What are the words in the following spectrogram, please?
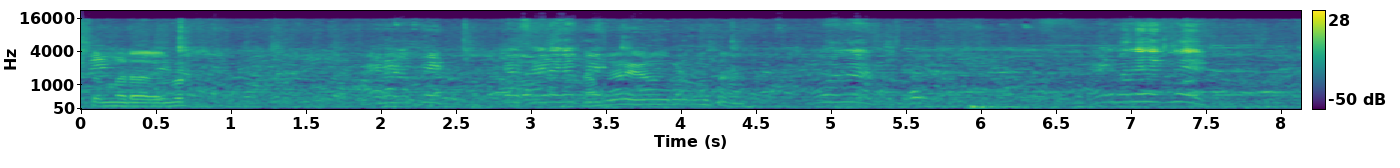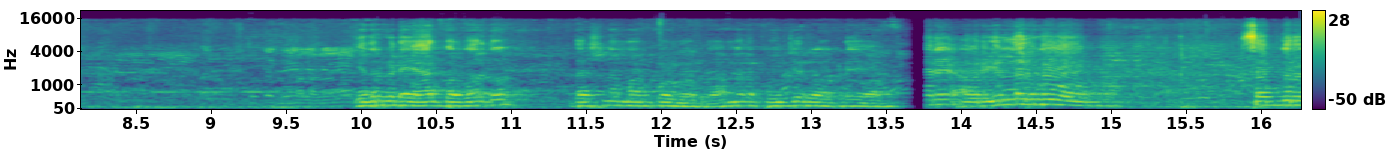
ಸುಮ್ಮನೆ ಮಾಡಿದಾರೆ ಇಲ್ಲಿ ನಮ್ಗಾರ ಹೇಳೋದು ಸರ್ ಎದುರುಗಡೆ ಯಾರು ಬರಬಾರ್ದು ದರ್ಶನ ಮಾಡ್ಕೊಳ್ಬಾರ್ದು ಆಮೇಲೆ ಪೂಜ್ಯರು ಆ ಕಡೆ ಅವರೆಲ್ಲರಿಗೂ ಸದ್ಗುರು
